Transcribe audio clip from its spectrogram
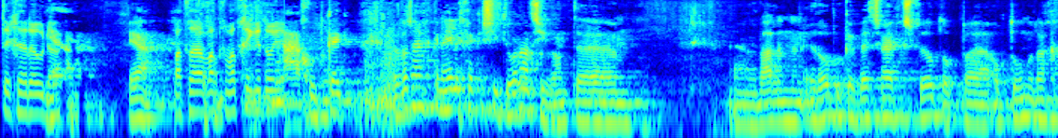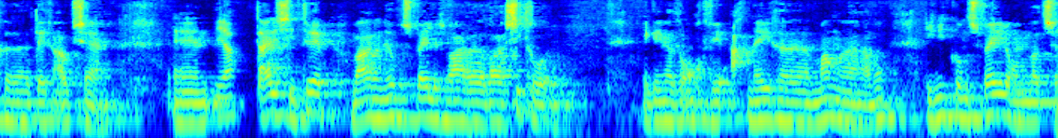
tegen Roda. Ja. Ja. Wat, uh, wat, wat ging er door je? Ja, goed, kijk, dat was eigenlijk een hele gekke situatie. Want uh, uh, we hadden een Europa Cup wedstrijd gespeeld op, op donderdag tegen Auxerre. En ja. tijdens die trip waren er heel veel spelers waren, waren ziek geworden. Ik denk dat we ongeveer 8, 9 man hadden die niet konden spelen omdat ze,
